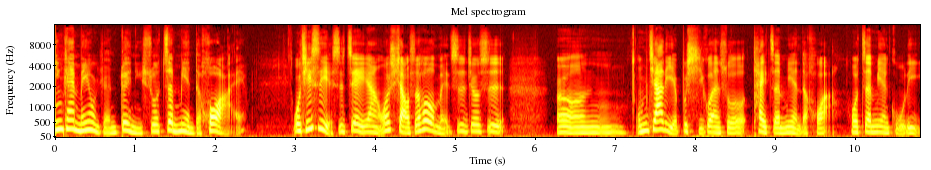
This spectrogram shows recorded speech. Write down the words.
应该没有人对你说正面的话。哎，我其实也是这样。我小时候每次就是，嗯，我们家里也不习惯说太正面的话或正面鼓励。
